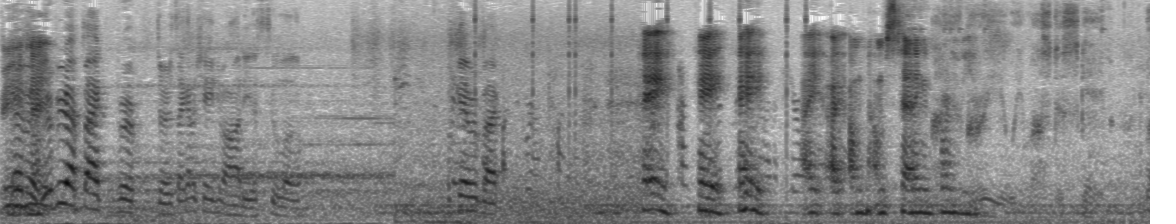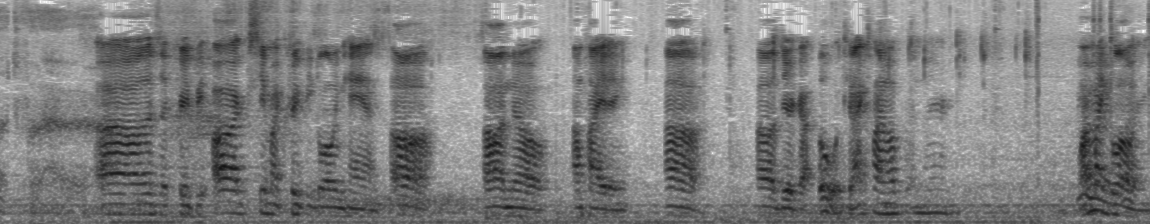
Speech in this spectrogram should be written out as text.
Wait, wait, we'll be right back for Thirst. I gotta change my audio. It's too low. Okay, we're back. Hey, hey, hey! I, I, I'm, I'm standing in front of you. Agree we must escape, but for her. Oh, there's a creepy. Oh, I can see my creepy glowing hand. Oh, oh no, I'm hiding. Oh, oh dear God. Oh, can I climb up in there? Why am I glowing?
